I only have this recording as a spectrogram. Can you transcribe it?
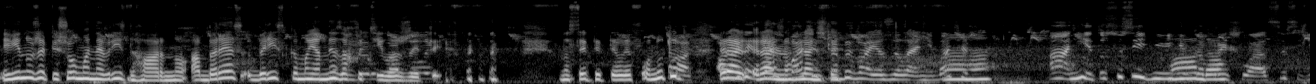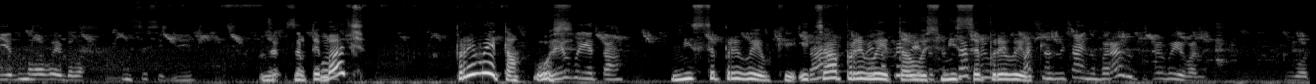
І він уже пішов у мене в ріст гарно, а берез, берізка моя не захотіла жити. Носити телефон. Ну тут так, а реаль- диви, реально, теж, бачиш, гляньте. вибиває зелені, бачиш? ага. А, ні, то з сусідньої А, гілка да. прийшла. З сусідньої, я думала, вибила. Ну, з сусідньої. ну, ну, ти поруч. бач? Привита. Ось Привита. місце прививки. І Так, ця привита, ось це місце привита. прививки. Бачиш, надзвичайно березу прививане. От,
